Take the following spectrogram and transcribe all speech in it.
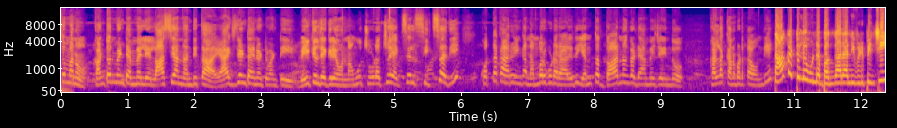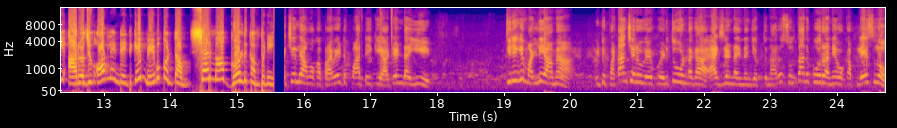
ప్రస్తుతం మనం cantonment MLA Lasya Nanditha accident అయినటువంటి వెహికల్ దగ్గరే ఉన్నాము. చూడొచ్చు. ఎక్సెల్ సిక్స్ అది. కొత్త కారు ఇంకా నంబర్ కూడా రాలేదు. ఎంత దారుణంగా డ్యామేజ్ అయిందో కళ్ళకు కనబడతా ఉంది. తాకట్టులో ఉన్న బంగారాన్ని విడిపించి ఆ రోజు ఆన్లైన్ రేటుకే మేము కొంటాం. శర్మ గోల్డ్ కంపెనీ. యాక్చువల్లీ ఆమె ఒక ప్రైవేట్ పార్టీకి అటెండ్ అయ్యి తిరిగి మళ్ళీ ఆమె ఇటు పటాన్ చెరువు వైపు వెళుతూ ఉండగా యాక్సిడెంట్ అయిందని చెప్తున్నారు. సుల్తాన్పూర్ అనే ఒక ప్లేస్లో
